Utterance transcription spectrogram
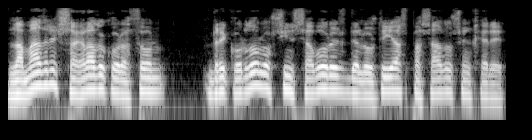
La Madre Sagrado Corazón recordó los sinsabores de los días pasados en Jerez.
